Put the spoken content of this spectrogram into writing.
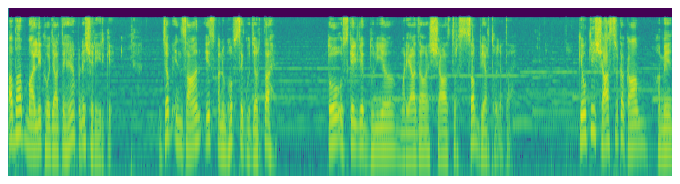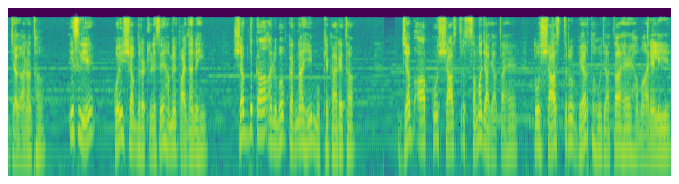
अब आप मालिक हो जाते हैं अपने शरीर के। जब इंसान इस अनुभव से गुजरता है तो उसके लिए दुनिया, मर्यादा, शास्त्र सब व्यर्थ हो जाता है। क्योंकि शास्त्र का काम हमें जगाना था, इसलिए कोई शब्द रटने से हमें फ़ायदा नहीं। शब्द का अनुभव करना ही मुख्य कार्य था। जब आपको शास्त्र समझ आ जाता है तो शास्त्र व्यर्थ हो जाता है हमारे लिए।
